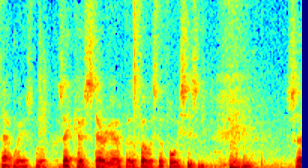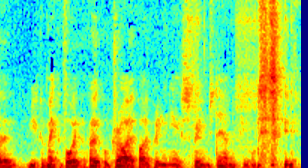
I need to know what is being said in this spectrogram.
that way as well. Because echo's stereo, but the voice, the voice isn't. Mhm. So you could make a, vo- a vocal drier by bringing the extremes down if you wanted to.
